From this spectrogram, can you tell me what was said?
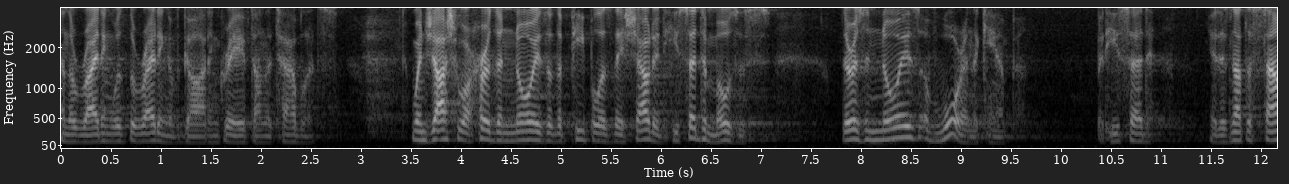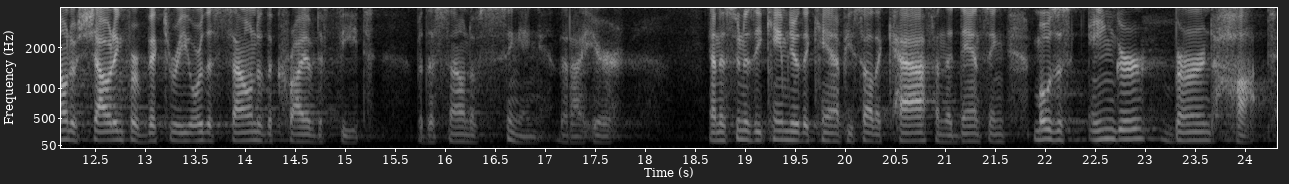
and the writing was the writing of God engraved on the tablets. When Joshua heard the noise of the people as they shouted, he said to Moses, There is a noise of war in the camp. But he said, It is not the sound of shouting for victory or the sound of the cry of defeat, but the sound of singing that I hear. And as soon as he came near the camp, he saw the calf and the dancing. Moses' anger burned hot,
